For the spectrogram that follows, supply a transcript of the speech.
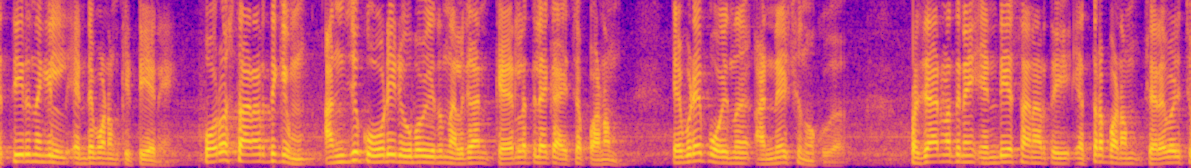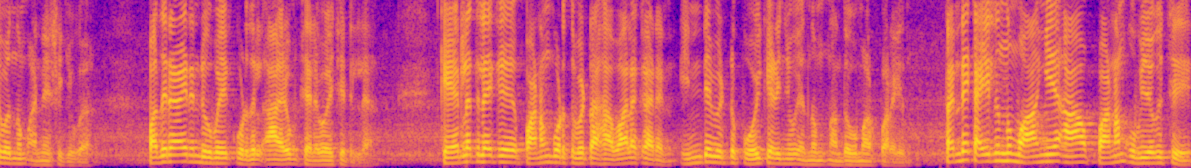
എത്തിയിരുന്നെങ്കിൽ എന്റെ പണം കിട്ടിയേനെ. ഓരോ സ്ഥാനാർത്ഥിക്കും അഞ്ച് കോടി രൂപ വീതം നൽകാൻ കേരളത്തിലേക്ക് അയച്ച പണം എവിടെ പോയെന്ന് അന്വേഷിച്ചു നോക്കുക. പ്രചാരണത്തിന് എൻ ഡി എ സ്ഥാനാർത്ഥി എത്ര പണം ചെലവഴിച്ചുവെന്നും അന്വേഷിക്കുക. പതിനായിരം രൂപയിൽ കൂടുതൽ ആരും ചെലവഴിച്ചിട്ടില്ല. കേരളത്തിലേക്ക് പണം കൊടുത്തുവിട്ട ഹവാലക്കാരൻ ഇന്ത്യ വിട്ടു പോയി കഴിഞ്ഞു എന്നും നന്ദകുമാർ പറയുന്നു. തന്റെ കയ്യിൽ നിന്നും വാങ്ങിയ ആ പണം ഉപയോഗിച്ച്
